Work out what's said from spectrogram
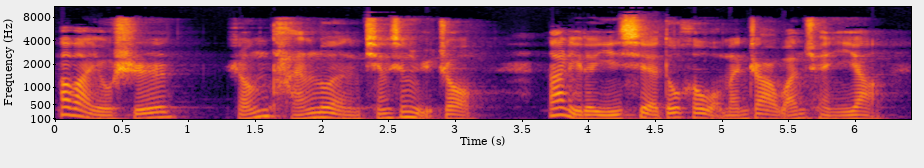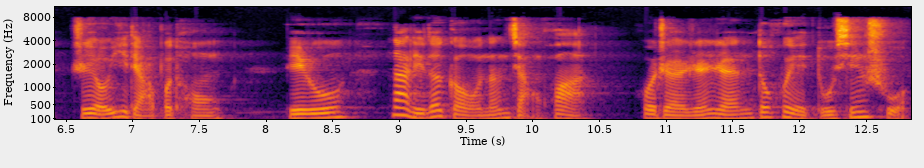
爸爸有时仍谈论平行宇宙，那里的一切都和我们这儿完全一样，只有一点不同。比如那里的狗能讲话，或者人人都会读心术，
